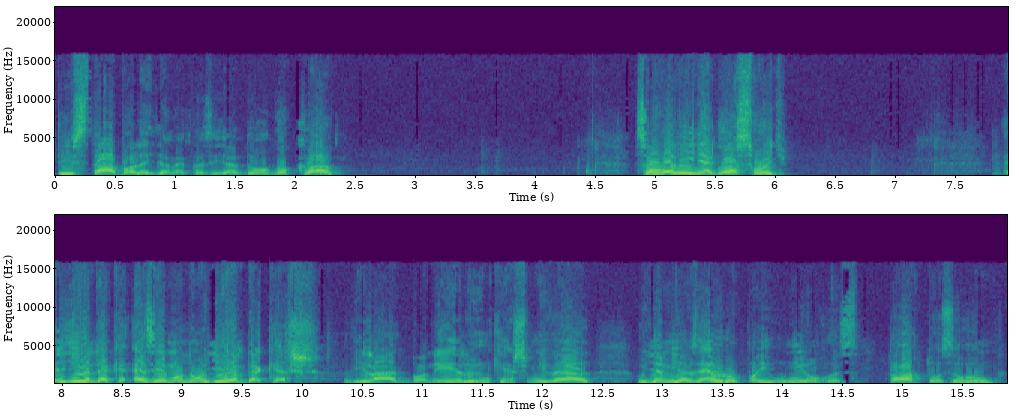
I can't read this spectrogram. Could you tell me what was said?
tisztában legyenek az ilyen dolgokkal. Szóval lényeg az hogy egy érdekes, ezért mondom hogy érdekes világban élünk és mivel ugye mi az Európai Unióhoz tartozunk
